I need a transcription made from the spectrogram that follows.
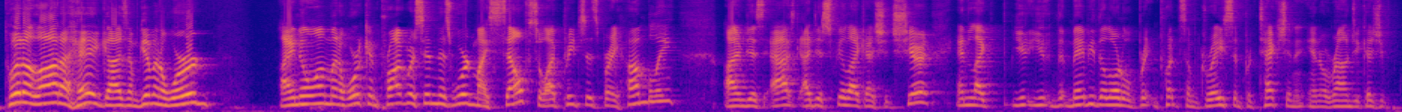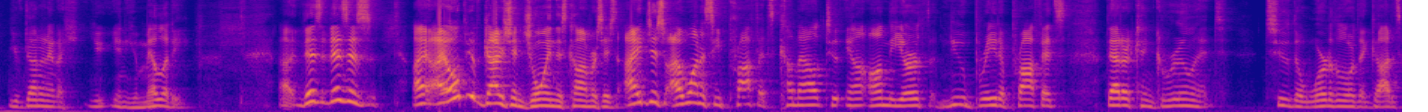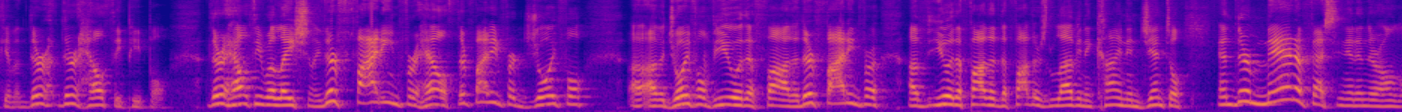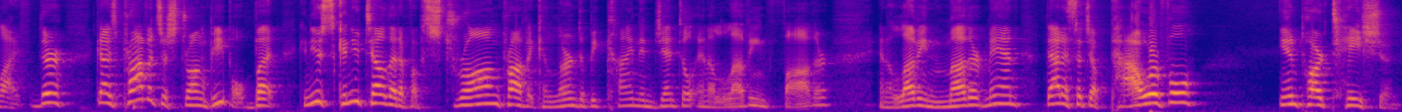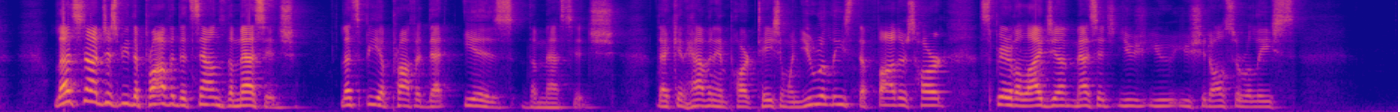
Put a lot of, hey guys, I'm giving a word. I know I'm going to work in progress in this word myself, so I preach this very humbly. I'm just ask. I just feel like I should share it, and like you, you maybe the Lord will bring, put some grace and protection in, in around you because you've you've done it in a in humility. Uh, this this is I, I hope you guys enjoying this conversation. I just I want to see prophets come out to on the earth, new breed of prophets that are congruent to the word of the Lord that God has given. They're they're healthy people. They're healthy relationally. They're fighting for health. They're fighting for joyful uh, a joyful view of the Father. They're fighting for a view of the Father. The Father's loving and kind and gentle, and they're manifesting it in their own life. They're Guys, prophets are strong people, but can you can you tell that if a strong prophet can learn to be kind and gentle and a loving father and a loving mother, man, that is such a powerful impartation. Let's not just be the prophet that sounds the message. Let's be a prophet that is the message that can have an impartation. When you release the Father's heart, Spirit of Elijah message, you you you should also release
